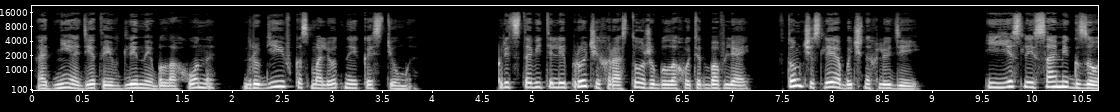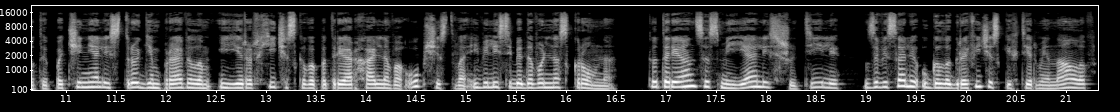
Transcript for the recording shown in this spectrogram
Одни одетые в длинные балахоны, другие в космолетные костюмы. Представителей прочих рас тоже было хоть отбавляй, в том числе обычных людей. И если сами гзоты подчинялись строгим правилам иерархического патриархального общества и вели себя довольно скромно, то тарианцы смеялись, шутили, зависали у голографических терминалов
